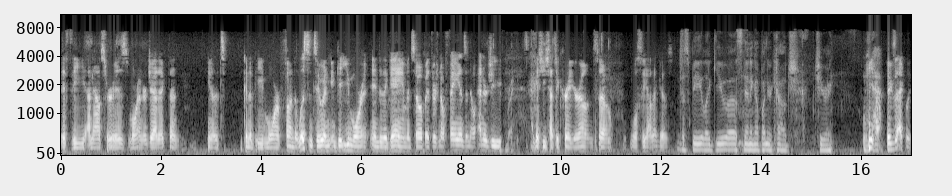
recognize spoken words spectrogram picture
if the announcer is more energetic, then you know it's going to be more fun to listen to and, and get you more into the game. And so, if, if there's no fans and no energy, Right. I guess you just have to create your own. So we'll see how that goes. Just be like you uh, standing up on your couch cheering. Yeah, exactly.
